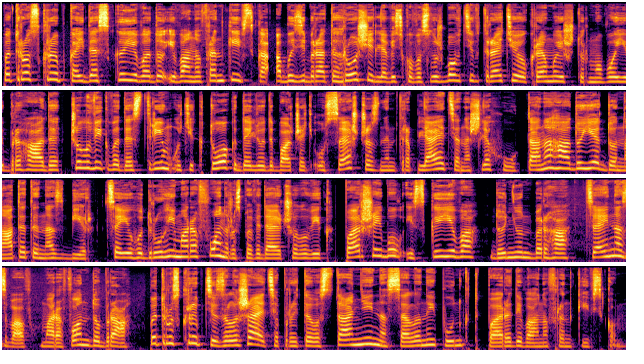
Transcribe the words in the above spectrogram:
Петро Скрипка йде з Києва до Івано-Франківська, аби зібрати гроші для військовослужбовців 3-ї окремої штурмової бригади. Чоловік веде стрім у Тік-Ток, де люди бачать усе, що з ним трапляється на шляху, та нагадує донатити на збір. Це його другий марафон, розповідає чоловік. Перший був із Києва до Нюнберга. Цей назвав марафон добра. Петру Скрипці залишається пройти останній населений пункт перед Івано-Франківськом.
